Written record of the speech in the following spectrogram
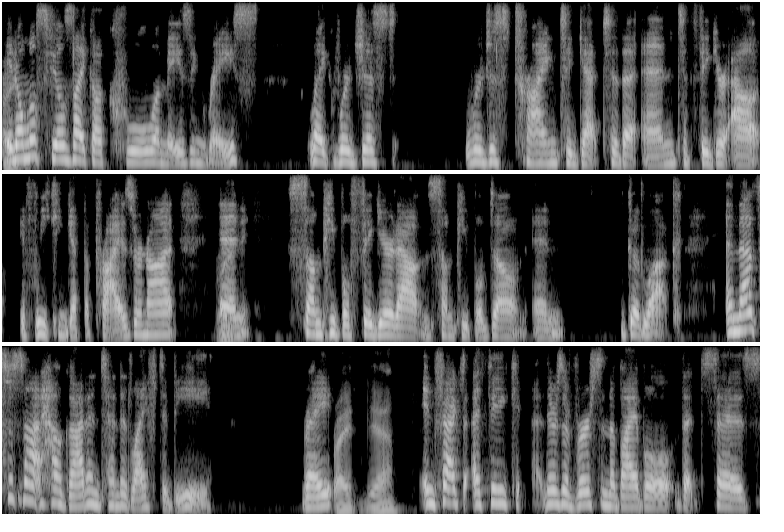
right. it almost feels like a cool amazing race like we're just we're just trying to get to the end to figure out if we can get the prize or not right. and some people figure it out and some people don't and good luck and that's just not how god intended life to be right right yeah in fact, I think there's a verse in the Bible that says,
